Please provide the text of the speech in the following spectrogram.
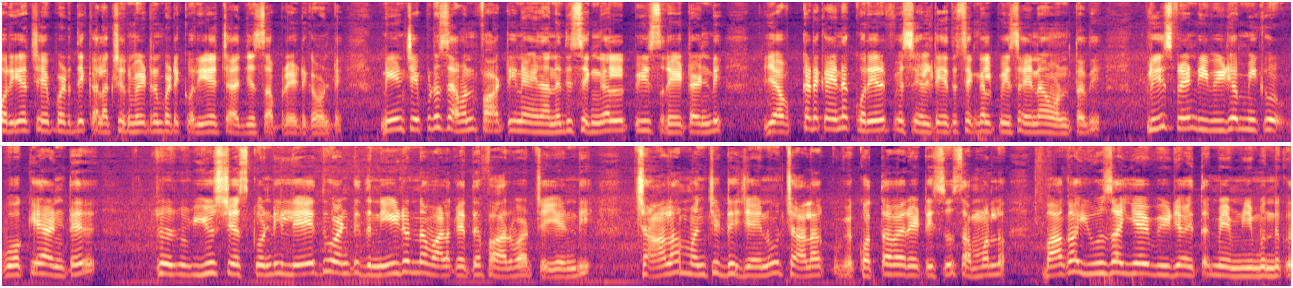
కొరియర్ చేయబడింది. కలెక్షన్ వెయిట్ని బట్టి కొరియర్ ఛార్జెస్ సపరేట్గా ఉంటాయి. నేను చెప్పిన సెవెన్ ఫార్టీ నైన్ అనేది సింగిల్ పీస్ రేట్ అండి. ఎక్కడికైనా కొరియర్ ఫెసిలిటీ అయితే సింగిల్ పీస్ అయినా ఉంటుంది. ప్లీజ్ ఫ్రెండ్ ఈ వీడియో మీకు ఓకే అంటే యూస్ చేసుకోండి. లేదు అంటే ఇది నీడ్ ఉన్న వాళ్ళకైతే ఫార్వర్డ్ చేయండి. చాలా మంచి డిజైను చాలా కొత్త వెరైటీస్ సమ్మర్లో బాగా యూజ్ అయ్యే వీడియో అయితే మేము మీ ముందుకు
